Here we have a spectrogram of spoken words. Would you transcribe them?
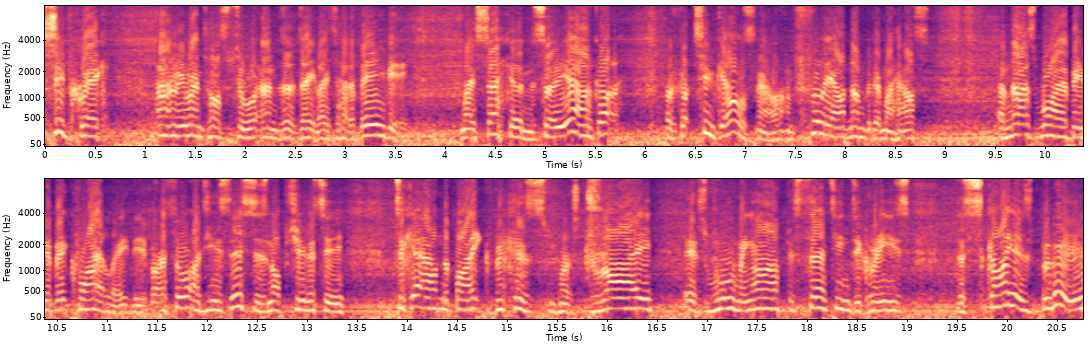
super quick and we went to hospital and a day later had a baby. My second, so yeah, I've got I've got two girls now. I'm fully outnumbered in my house and that's why I've been a bit quiet lately but I thought I'd use this as an opportunity to get out on the bike because well, it's dry, it's warming up, it's 13 degrees, the sky is blue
